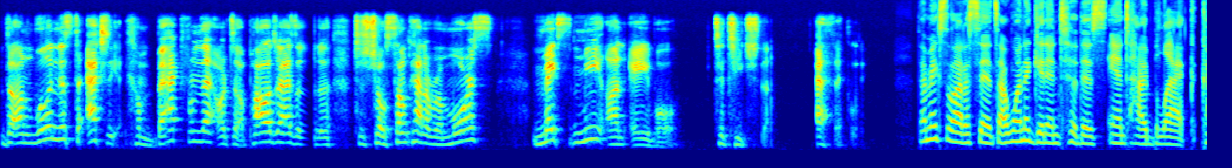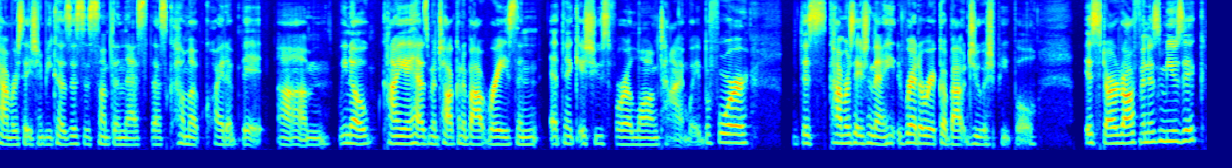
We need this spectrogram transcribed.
The unwillingness to actually come back from that or to apologize or to, to show some kind of remorse makes me unable to teach them ethically. That makes a lot of sense. I want to get into this anti-black conversation because this is something that's that's come up quite a bit. Um, we know Kanye has been talking about race and ethnic issues for a long time, way before this conversation that he, rhetoric about Jewish people. It started off in his music,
